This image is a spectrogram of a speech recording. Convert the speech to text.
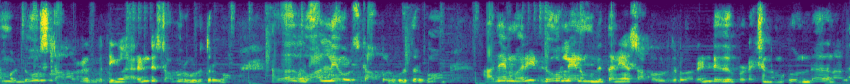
நம்ம டோர் ஸ்டாப்பர் இருக்கு பார்த்தீங்களா ரெண்டு ஸ்டாப்பர் கொடுத்துருக்கோம். அதாவது வால்லையும் ஒரு ஸ்டாப்பர் கொடுத்துருக்கோம். அதே மாதிரி டோர்லேயும் நமக்கு தனியாக ஸ்டாப்பர் கொடுத்துருக்கோம். ரெண்டு இது ப்ரொடெக்ஷன் நமக்கு உண்டு அதனால.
